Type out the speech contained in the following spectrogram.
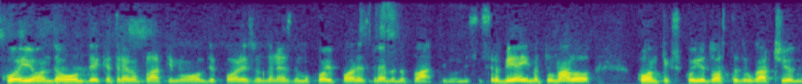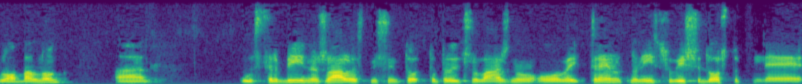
koji onda ovde, kad treba platimo ovde porez, onda ne znamo koji porez treba da platimo. Mislim, Srbija ima tu malo kontekst koji je dosta drugačiji od globalnog. A, u Srbiji, nažalost, mislim to, to prilično važno, ovaj, trenutno nisu više dostupne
